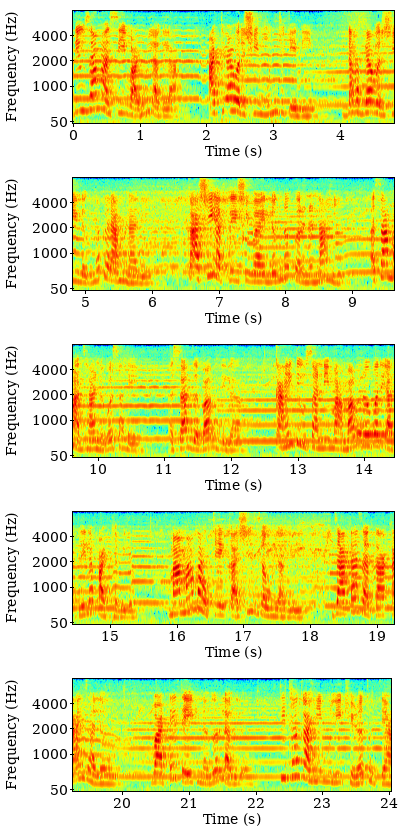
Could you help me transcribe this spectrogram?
दिवसामासी वाढू लागला. आठव्या वर्षी मुंज केली. दहाव्या वर्षी लग्न करा म्हणाली. काशी यात्रेशिवाय लग्न करणं नाही असा माझा नवस आहे असा जबाब दिला. काही दिवसांनी मामाबरोबर यात्रेला पाठविलं. मामा भाचे काशीच जाऊ लागले. जाता जाता काय झालं? वाटेत एक नगर लागलं. तिथं काही मुली खेळत होत्या.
